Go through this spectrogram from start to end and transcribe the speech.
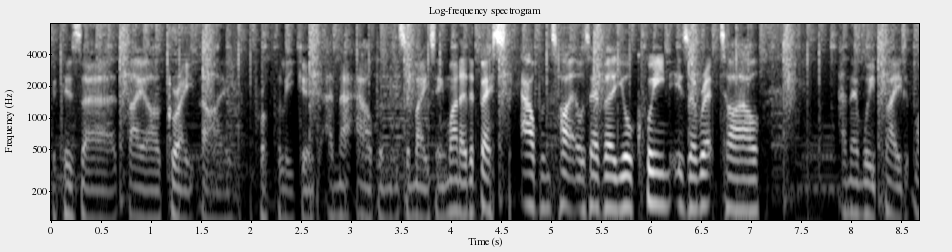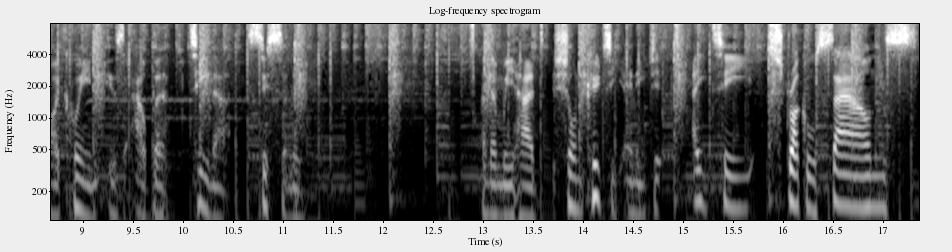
because uh, they are great live, properly good, and that album is amazing. One of the best album titles ever. Your Queen is a Reptile, and then we played My Queen is Albertina Sisulu. And then we had Seun Kuti in Egypt 80, Struggle Sounds.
